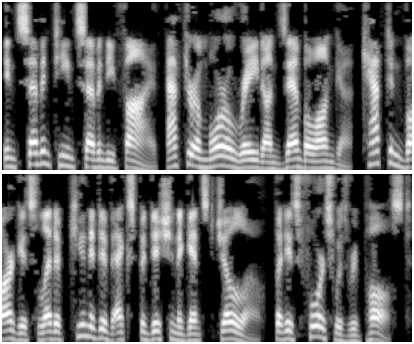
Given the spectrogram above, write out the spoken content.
In 1775, after a Moro raid on Zamboanga, Captain Vargas led a punitive expedition against Jolo, but his force was repulsed.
